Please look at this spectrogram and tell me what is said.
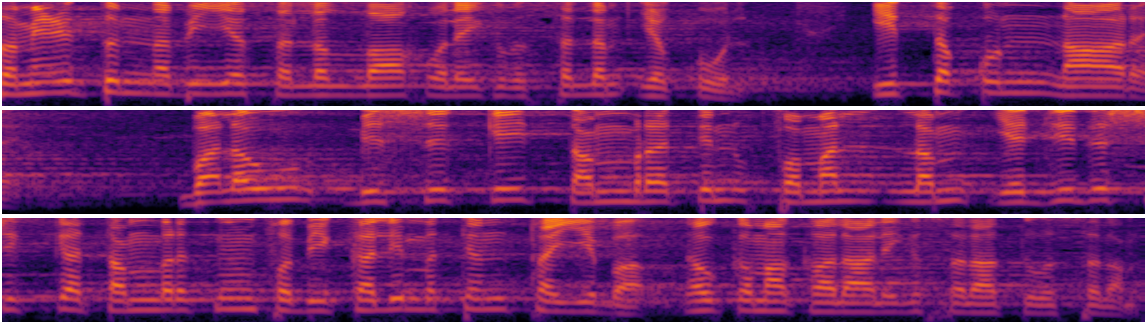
சமயத்து நபிய சல்லல்லாஹ் உலகி வசல்லம் யக்கூல் இத்தக்குன் நார வலவு பிஷிக்கி தம்ரத்தின் ஃபமல்லம் எஜிது ஷிக்க தம்ரத்தின் ஃபபி கலிமத்தின் தையபா. நௌக்கமா காலா அலைஹி வசலாம் வஸ்ஸலாம்.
